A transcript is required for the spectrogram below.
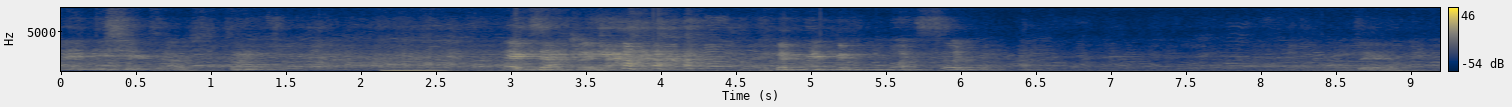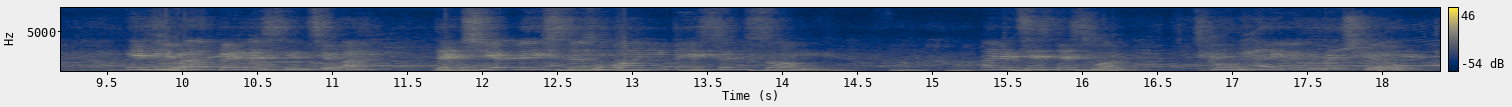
Amy Shithouse. Sorry? Exactly. Very good, my son. If you have been listening to her, then she at least does one decent song. And it is this one. It's called Hey Little Rich Girl.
